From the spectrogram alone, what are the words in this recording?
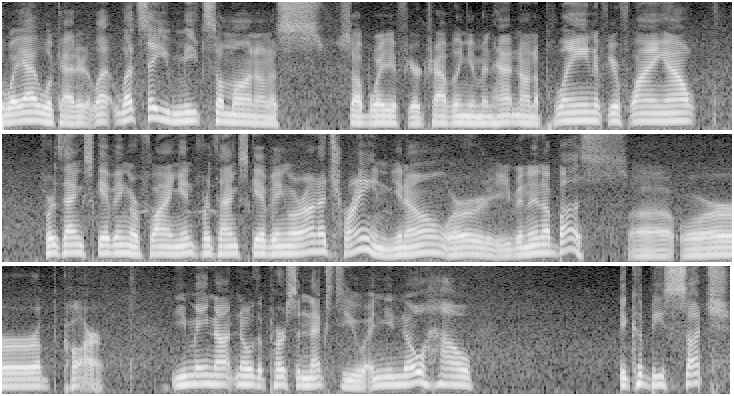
way I look at it. Let, let's say you meet someone on a subway if you're traveling in Manhattan, on a plane if you're flying out for Thanksgiving or flying in for Thanksgiving, or on a train, you know, or even in a bus uh, or a car. You may not know the person next to you, and you know how it could be such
